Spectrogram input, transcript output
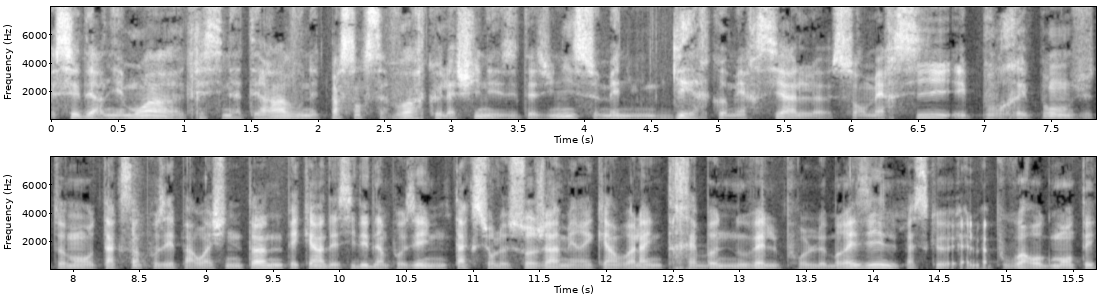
Ces derniers mois, Christina Terra, vous n'êtes pas sans savoir que la Chine et les États-Unis se mènent une guerre commerciale sans merci. Et pour répondre justement aux taxes imposées par Washington, Pékin a décidé d'imposer une taxe sur le soja américain. Voilà une très bonne nouvelle pour le Brésil parce qu'elle va pouvoir augmenter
